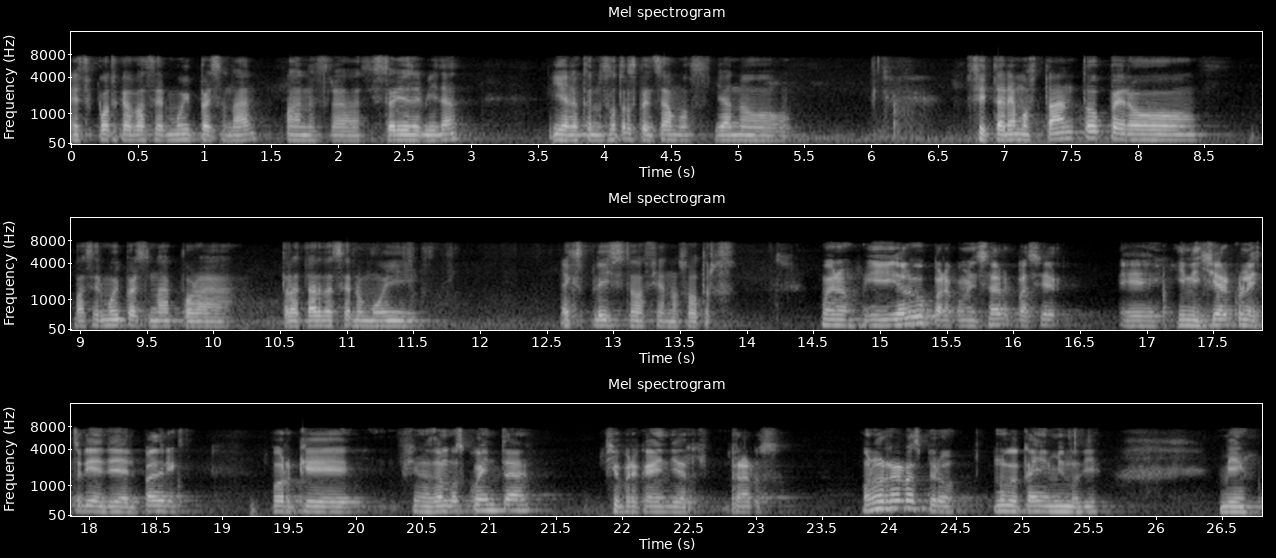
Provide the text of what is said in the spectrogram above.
este podcast va a ser muy personal a nuestras historias de vida y a lo que nosotros pensamos. Ya no citaremos tanto, pero va a ser muy personal para tratar de hacerlo muy explícito hacia nosotros. Bueno, y algo para comenzar va a ser eh, iniciar con la historia del Día del Padre, porque si nos damos cuenta, siempre caen días raros. O no raros, pero nunca caen el mismo día. Bien,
